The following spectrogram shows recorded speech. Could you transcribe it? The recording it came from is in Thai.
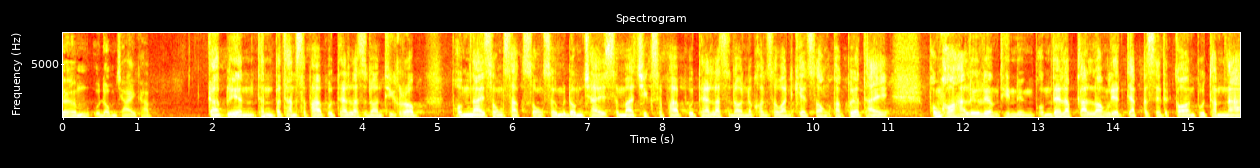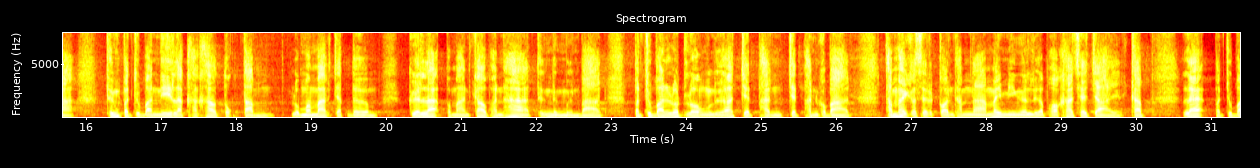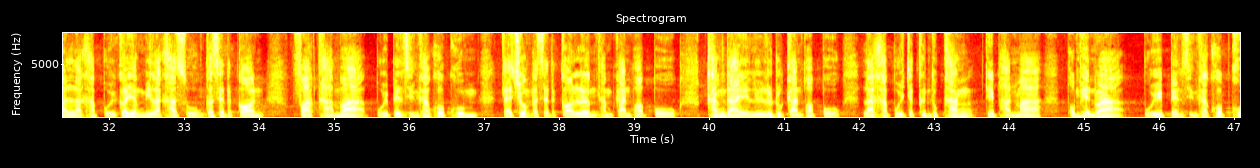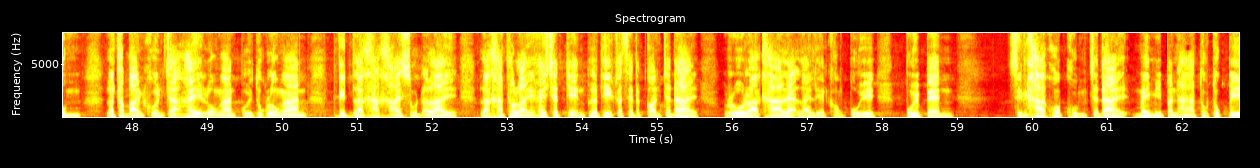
เสริมอุดมชัยครับกราบเรียนท่านประธานสภาผู้แทนราษฎรที่เคารพผมนายทรงศักดิ์ส่งเสริมอุดมชัย สมาชิกสภาผู้แทนราษฎรนครสวรรค์เขตสองพักเพื่อไทย ผมขอหารือเรื่องที่หนึ่งผมได้รับการร้องเรียนจากเกษตรกรผู้ทำนา ถึงปัจจุบันนี้ราคาข้าวตกต่ำ ลงมามากจากเดิม เกวียนละประมาณ 9,500 ถึง 10,000 บาท ปัจจุบันลดลงเหลือ 7,000 7,000 กว่าบาททำให้เกษตรกรทำนาไม่มีเงินเหลือพอค่าใช้จ่ายครับและปัจจุบันราคาปุ๋ยก็ยังมีราคาสูง เกษตรกรฝากถามว่าปุ๋ยเป็นสินค้าควบคุม แต่ช่วงเกษตรกรเริ่มทำการเพาะปลูก ครั้งใดหรือฤดูการเพาะปลูก ราคาปุ๋ยจะขึ้นทุกครั้งที่ผ่านมา ผมเห็นว่า ปุ๋ยเป็นสินค้าควบคุม รัฐบาลควรจะให้โรงงานปุ๋ยทุกโรงงาน ติดราคาขายสูตรอะไร ราคาเท่าไหร่ให้ชัดเจนเพื่อที่เกษตรกรจะได้ รู้ราคาและรายละเอียดของปุ๋ย ปุ๋ยเป็นสินค้าควบคุมจะได้ไม่มีปัญหาทุกๆปี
